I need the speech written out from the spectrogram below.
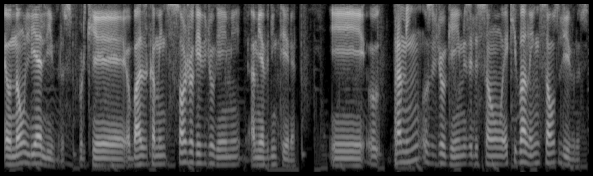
eu não lia livros, porque eu basicamente só joguei videogame a minha vida inteira. E para mim, os videogames eles são equivalentes aos livros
